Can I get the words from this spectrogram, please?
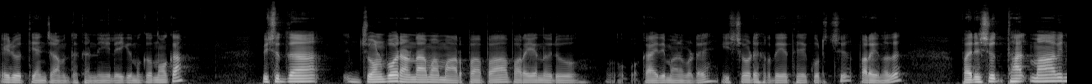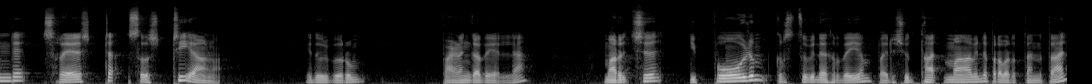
എഴുപത്തിയഞ്ചാമത്തെ ഖണ്ണിയിലേക്ക് നമുക്ക് നോക്കാം. വിശുദ്ധ ജോൺബോ രണ്ടാമ മാർപ്പാപ്പ പറയുന്നൊരു കാര്യമാണ് ഇവിടെ ഈശോയുടെ ഹൃദയത്തെക്കുറിച്ച് പറയുന്നത് പരിശുദ്ധാത്മാവിന്റെ ശ്രേഷ്ഠ സൃഷ്ടിയാണ്. ഇത് വെറും പഴങ്കഥയല്ല. മറിച്ച് ഇപ്പോഴും ക്രിസ്തുവിന്റെ ഹൃദയം പരിശുദ്ധാത്മാവിന്റെ പ്രവർത്തനത്താൽ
